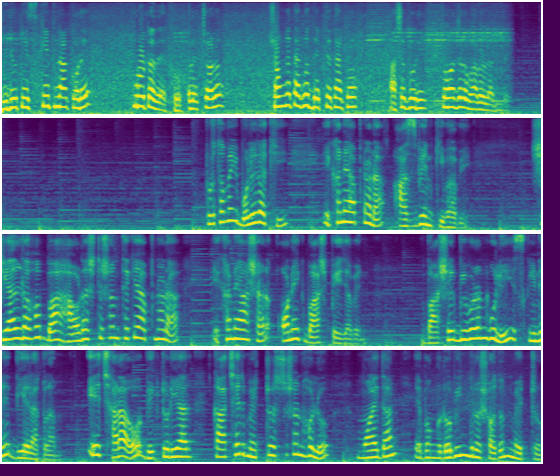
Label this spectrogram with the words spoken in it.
ভিডিওটি স্কিপ না করে পুরোটা দেখো। তাহলে চলো, সঙ্গে থাকো, দেখতে থাকো। আশা করি তোমাদেরও ভালো লাগবে। প্রথমেই বলে রাখি, এখানে আপনারা আসবেন কীভাবে? শিয়ালদহ বা হাওড়া স্টেশন থেকে আপনারা এখানে আসার অনেক বাস পেয়ে যাবেন। বাসের বিবরণগুলি স্ক্রিনে দিয়ে রাখলাম। এছাড়াও ভিক্টোরিয়ার কাছের মেট্রো স্টেশন হল ময়দান এবং রবীন্দ্র সদন মেট্রো।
